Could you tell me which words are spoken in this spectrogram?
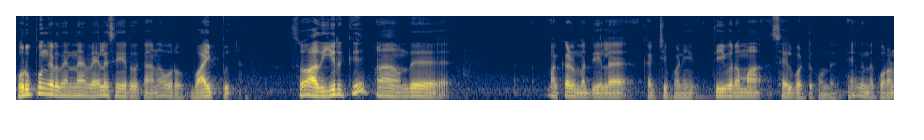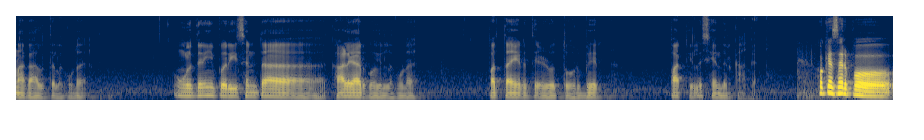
பொறுப்புங்கிறது என்ன? வேலை செய்கிறதுக்கான ஒரு வாய்ப்பு. ஸோ அது இருக்குது இப்போ நான் வந்து மக்கள் மத்தியில் கட்சி பணி தீவிரமாக செயல்பட்டு கொண்டு இருக்கேன் இந்த கொரோனா காலத்தில் கூட. உங்களுக்கு தெரியும் இப்போ ரீசெண்டாக காளையார் கோயிலில் கூட பத்தாயிரத்து எழுபத்தோரு பேர் பார்ட்டியில் சேர்ந்துருக்காங்க. Okay sir. இப்போது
